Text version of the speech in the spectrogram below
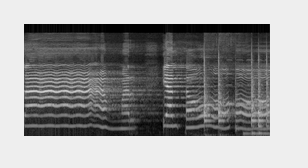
samar. Yantong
